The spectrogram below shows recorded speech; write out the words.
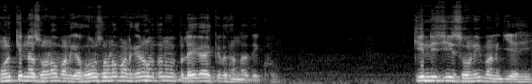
ਹੁਣ ਕਿੰਨਾ ਸੋਹਣਾ ਬਣ ਗਿਆ। ਹੋਰ ਸੋਹਣਾ ਬਣ ਗਿਆ ਹੁਣ ਤੁਹਾਨੂੰ ਮੈਂ ਪਲੇ ਕਰਕੇ ਦਿਖਾਉਂਦਾ ਦੇਖੋ। ਕਿੰਨੀ ਚੀਜ਼ ਸੋਹਣੀ ਬਣ ਗਈ ਇਹ।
